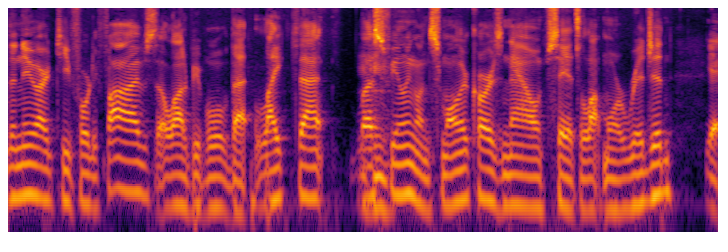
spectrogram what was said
the new RT45s, a lot of people that liked that less Mm-hmm. feeling on smaller cars now say it's a lot more rigid. Yeah.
